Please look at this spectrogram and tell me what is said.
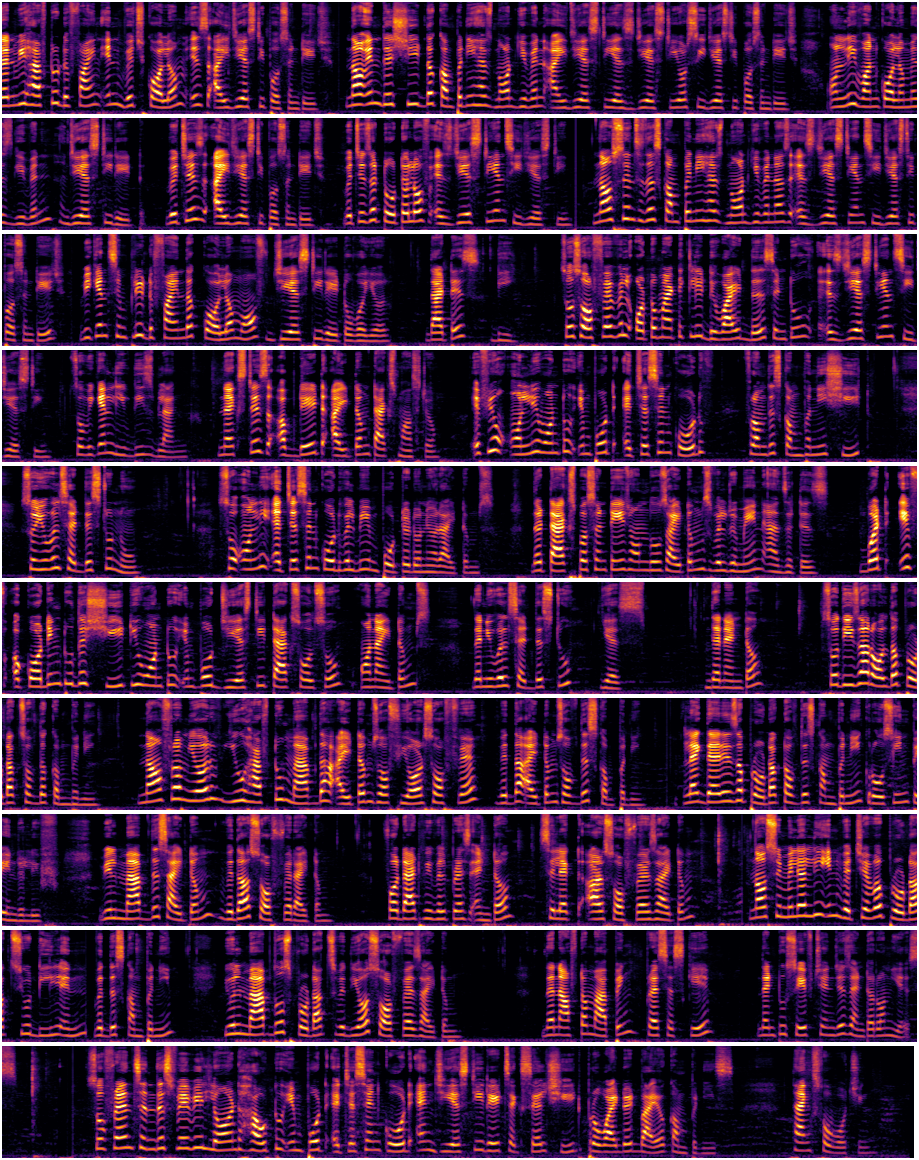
Then we have to define in which column is IGST percentage. Now in this sheet the company has not given IGST, SGST or CGST percentage. Only one column is given GST rate which is IGST percentage which is a total of SGST and CGST. Now since this company has not given us SGST and CGST percentage we can simply define the column of GST rate over here that is D. So software will automatically divide this into SGST and CGST. So we can leave these blank. Next is update item tax master. If you only want to import HSN code from this company sheet, so you will set this to no. So only HSN code will be imported on your items. The tax percentage on those items will remain as it is. But if according to the sheet you want to import GST tax also on items, then you will set this to yes. Then enter. So these are all the products of the company. Now from here you have to map the items of your software with the items of this company. Like there is a product of this company Crocin Pain Relief. We'll map this item with our software item. For that we will press enter, select our software's item. Now similarly in whichever products you deal in with this company, you will map those products with your software's item. Then after mapping press escape, then to save changes enter on yes. So friends, in this way we learned how to import HSN code and GST rates Excel sheet provided by your companies. Thanks for watching.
